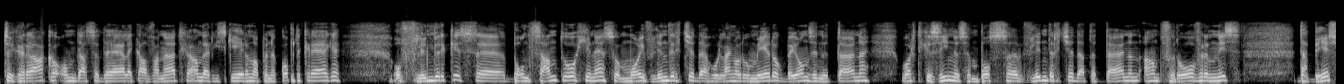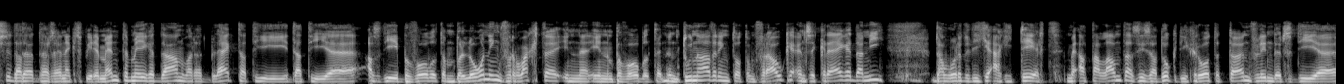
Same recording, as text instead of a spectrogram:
te geraken, omdat ze er eigenlijk al vanuit gaan dat riskeren op hun kop te krijgen. Of vlindertjes, eh, bonsantoogje, zo'n mooi vlindertje dat hoe langer hoe meer ook bij ons in de tuinen wordt gezien. Dus een bosvlindertje dat de tuinen aan het veroveren is. Dat beestje, dat, daar zijn experimenten mee gedaan waaruit blijkt dat die, dat die eh, als die bijvoorbeeld een beloning verwachten in, in bijvoorbeeld in een toenadering tot een vrouwke en ze krijgen dat niet, dan worden die geagiteerd. Met Atalanta's is dat ook, die grote tuinvlinders, die, uh,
